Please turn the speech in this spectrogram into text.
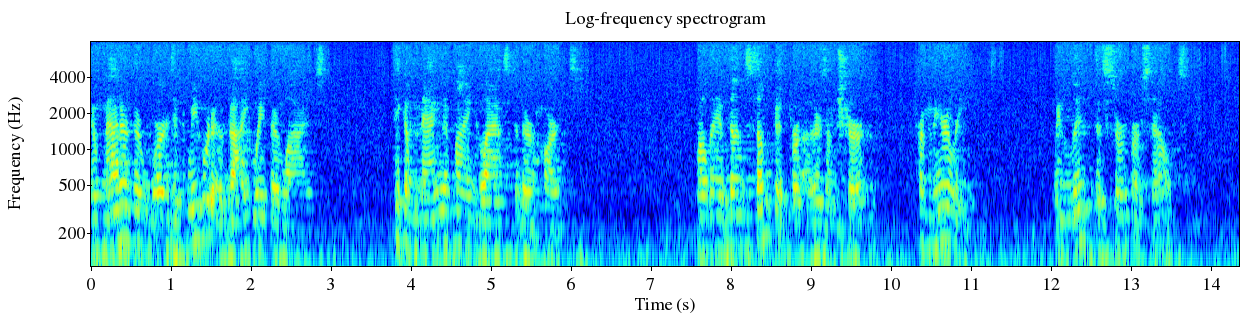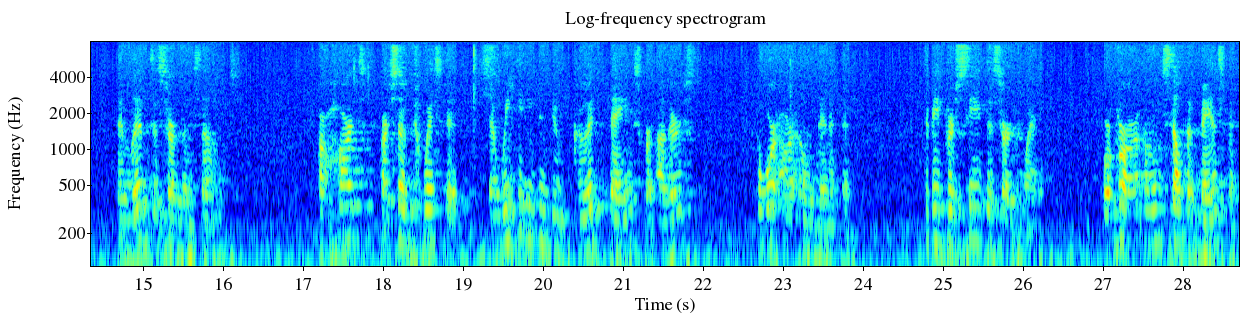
No matter their words, if we were to evaluate their lives, take a magnifying glass to their hearts, while they have done some good for others, I'm sure, primarily, we live to serve ourselves. They live to serve themselves. Our hearts are so twisted that we can even do good things for others for our own benefit, to be perceived a certain way, or for our own self-advancement.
